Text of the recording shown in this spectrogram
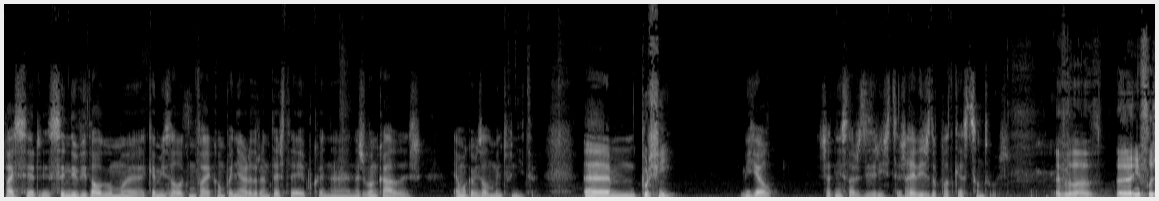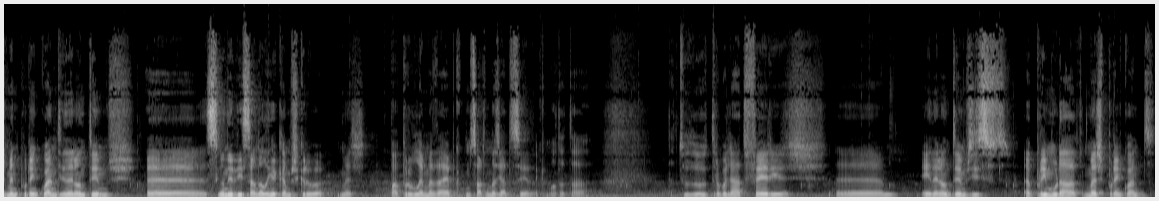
vai ser sem dúvida alguma a camisola que me vai acompanhar durante esta época na- nas bancadas. É uma camisola muito bonita. Ahm, por fim, Miguel, já tinha estado a dizer isto, as rédeas do podcast são tuas. É verdade. Uh, infelizmente, por enquanto, ainda não temos a segunda edição da Liga Campos Crua, mas pá, problema da época começar demasiado cedo, é que a malta está tá tudo trabalhado, férias, uh, ainda não temos isso aprimorado, mas por enquanto,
